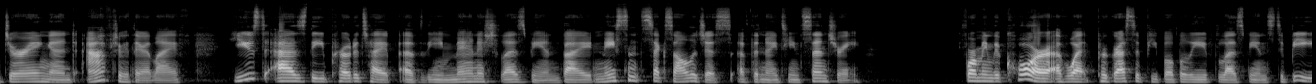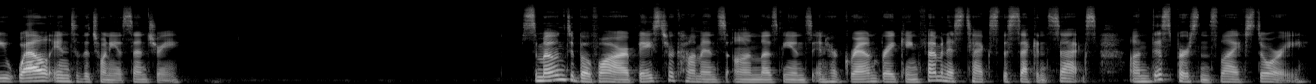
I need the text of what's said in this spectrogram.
during and after their life, used as the prototype of the mannish lesbian by nascent sexologists of the 19th century, forming the core of what progressive people believed lesbians to be well into the 20th century. Simone de Beauvoir based her comments on lesbians in her groundbreaking feminist text, The Second Sex, on this person's life story.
